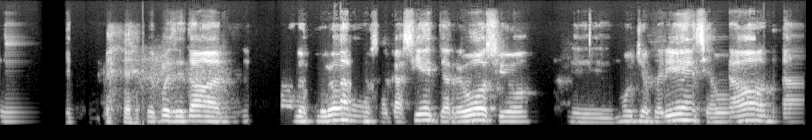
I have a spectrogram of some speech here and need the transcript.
Eh, después estaban los peruanos, Acasiete, Rebocio, eh, mucha experiencia, buena onda.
